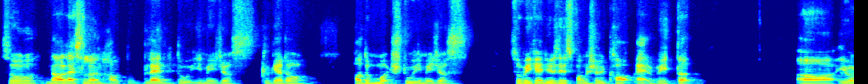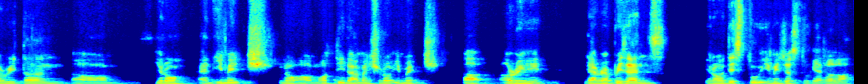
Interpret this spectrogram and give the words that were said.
So now let's learn how to blend two images together, how to merge two images. So we can use this function called add weighted. Uh, it will return um, you know, an image, you know, a multi-dimensional image uh, array that represents, you know, these two images together. lah.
